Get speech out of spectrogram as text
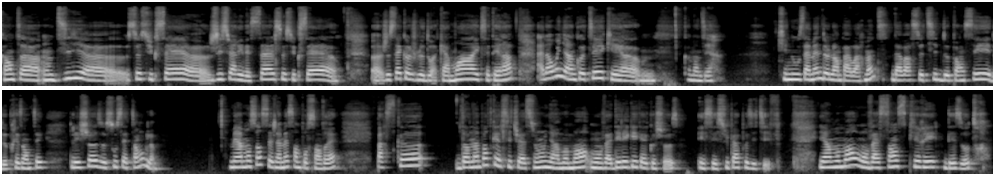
Quand euh, on dit euh, ce succès, j'y suis arrivé seul, ce succès, je sais que je le dois qu'à moi, etc. Alors oui, il y a un côté qui est, comment dire, qui nous amène de l'empowerment, d'avoir ce type de pensée et de présenter les choses sous cet angle. Mais à mon sens, c'est jamais 100% vrai parce que dans n'importe quelle situation, il y a un moment où on va déléguer quelque chose et c'est super positif. Il y a un moment où on va s'inspirer des autres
